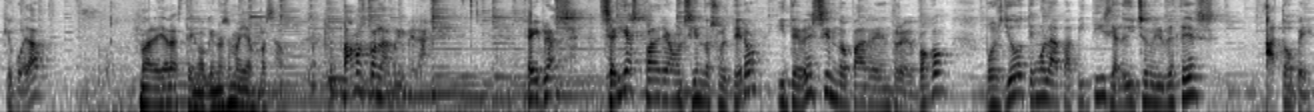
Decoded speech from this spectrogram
que pueda. Vale, ya las tengo, que no se me hayan pasado. Vamos con la primera. Hey Rush, ¿serías padre aún siendo soltero? ¿Y te ves siendo padre dentro de poco? Pues yo tengo la papitis, ya lo he dicho mil veces, a tope.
